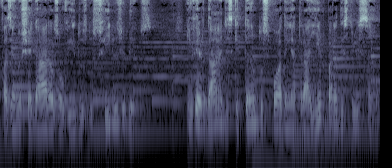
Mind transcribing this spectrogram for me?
fazendo chegar aos ouvidos dos filhos de Deus em verdades que tantos podem atrair para a destruição,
